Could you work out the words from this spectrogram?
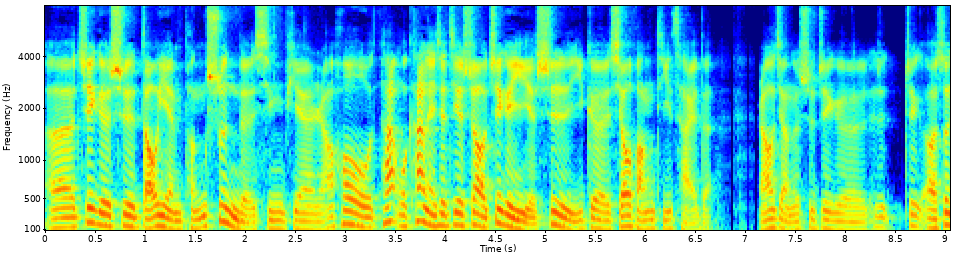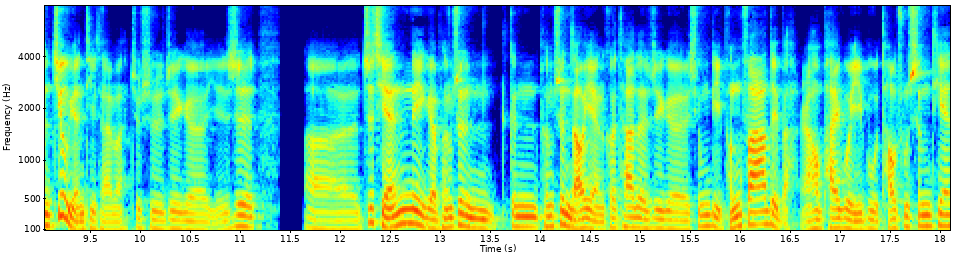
呃，这个是导演彭顺的新片，然后他我看了一下介绍，这个也是一个消防题材的，然后讲的是这个这个啊算救援题材吧，就是这个也是呃之前那个彭顺跟彭顺导演和他的这个兄弟彭发对吧，然后拍过一部《逃出升天》，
